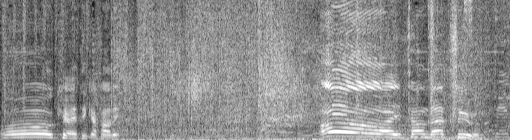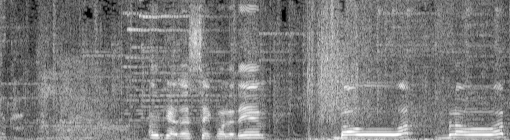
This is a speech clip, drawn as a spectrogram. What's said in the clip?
Okay, I think I found it. Oh, I found that too. Okay, let's take one of them. Blow up, blow up.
